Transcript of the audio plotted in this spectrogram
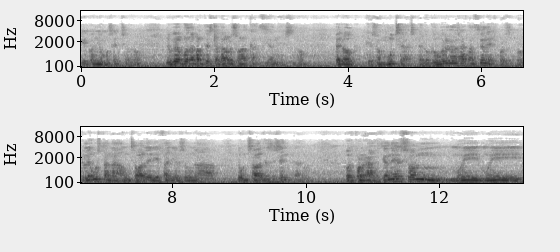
qué coño hemos hecho, ¿no? Yo creo que por una parte está claro que son las canciones, ¿no? Pero que son muchas, pero ¿qué ocurre con esas canciones? Pues porque le gustan a un chaval de 10 años a una, a un chaval de 60, ¿no? Pues porque las canciones son muy, muy,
